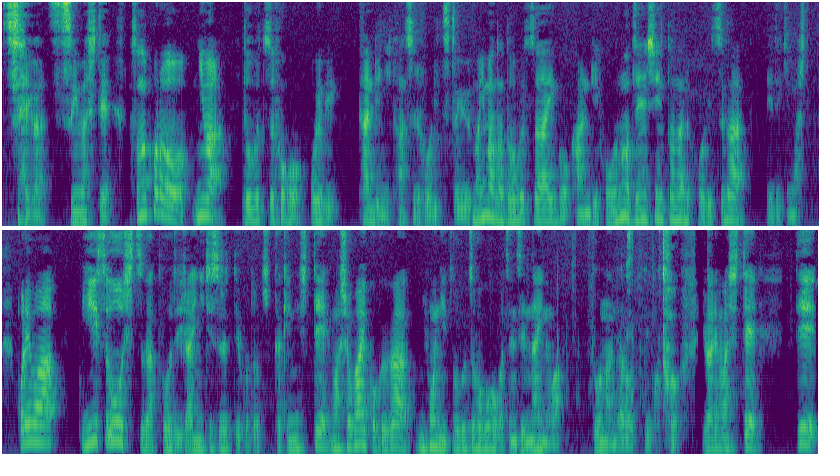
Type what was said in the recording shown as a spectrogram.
時代が進みましてその頃には動物保護及び管理に関する法律という、まあ、今の動物愛護管理法の前身となる法律ができました。これはイギリス王室が当時来日するっていうことをきっかけにして、まあ、諸外国が日本に動物保護法が全然ないのはどうなんだろうっていうことを言われまして、で、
